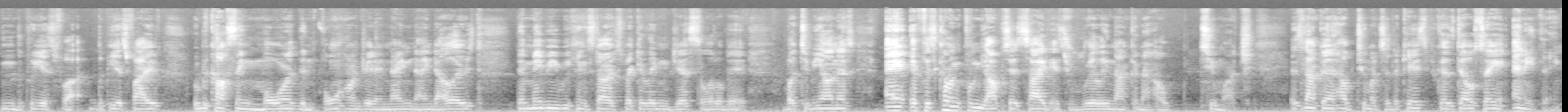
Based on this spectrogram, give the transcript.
the PS5 the PS5 will be costing more than four hundred and ninety nine dollars, then maybe we can start speculating just a little bit. But to be honest, and if it's coming from the opposite side, it's really not gonna help too much it's not going to help too much of the case because they'll say anything.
